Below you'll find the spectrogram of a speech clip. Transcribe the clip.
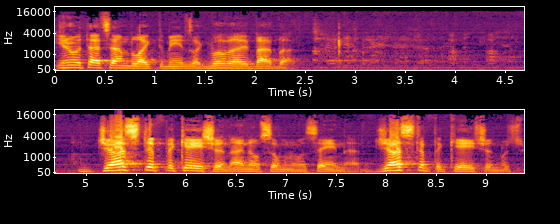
You know what that sounded like to me? It was like blah, blah, blah, blah. Justification. I know someone was saying that. Justification, which,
